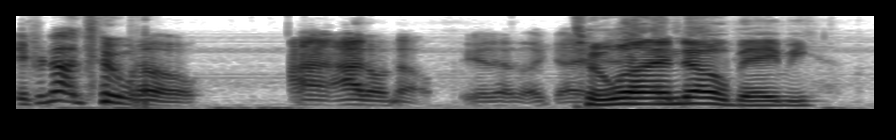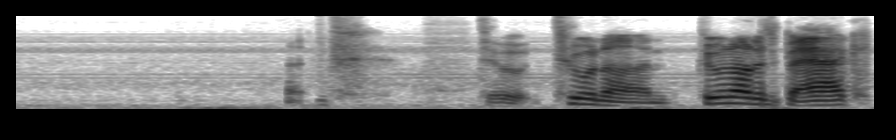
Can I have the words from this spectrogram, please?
if you're not two zero, I I don't know. You know, like I- Tua and O, baby. two two and on and on is back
